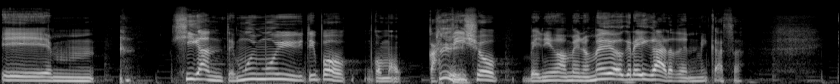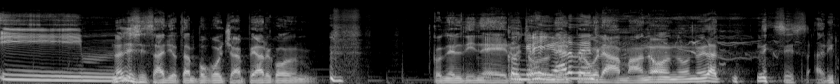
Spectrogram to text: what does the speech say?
Eh, gigante, muy, muy tipo como castillo venido a menos, medio Grey Garden mi casa. Y no es necesario tampoco chapear con, con el dinero Con y todo Grey en el Garden. programa. No, no, no era necesario.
